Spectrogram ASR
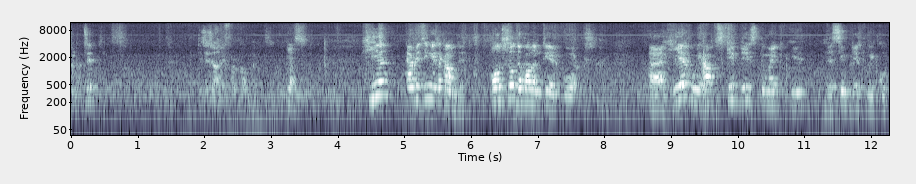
And that's it. This is only for companies. Yes. Here, everything is accounted. Also, the volunteer works. Uh, here, we have skipped this to make it the simplest we could.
